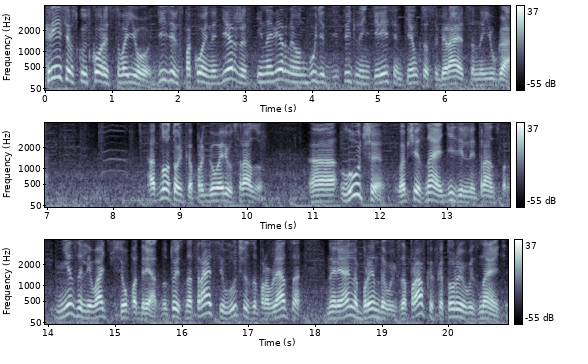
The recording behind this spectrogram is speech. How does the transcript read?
Крейсерскую скорость свою дизель спокойно держит, и, наверное, он будет действительно интересен тем, кто собирается на юга. Одно только проговорю сразу – лучше, вообще зная дизельный транспорт, не заливать все подряд. Ну, то есть на трассе лучше заправляться на реально брендовых заправках, которые вы знаете.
